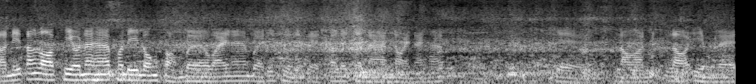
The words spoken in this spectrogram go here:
ตอนนี้ต้องรอคิวนะฮะ พอดีลงสองเบอร์ไว้นะ เบอร์ที่สี่เอ็ดก็เลยจะนานหน่อยนะครับ โอเครอรออิ่มเลย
